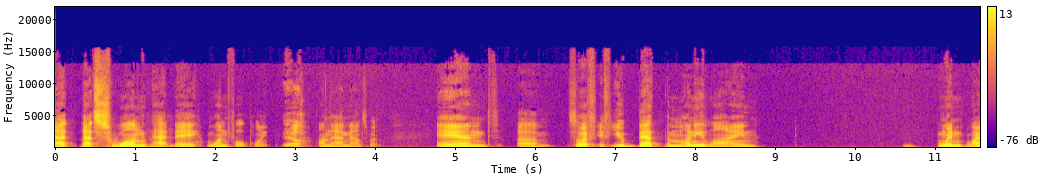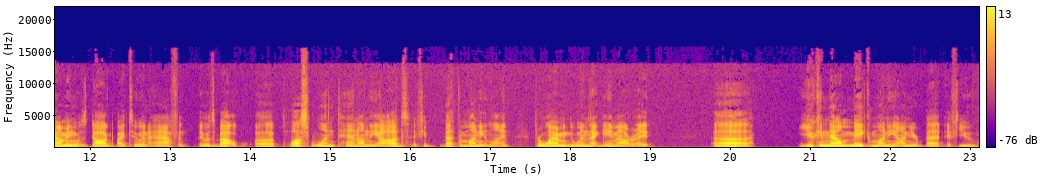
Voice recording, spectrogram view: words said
that that swung that day one full point Yeah. on that announcement. And um, so if if you bet the money line when Wyoming was dogged by two and a half, and it was about uh, plus one ten on the odds. If you bet the money line for Wyoming to win that game outright, uh, you can now make money on your bet if you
